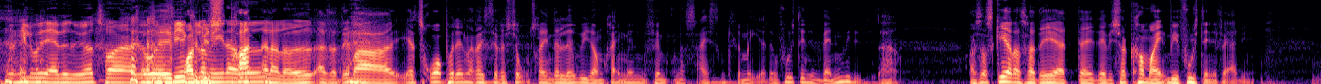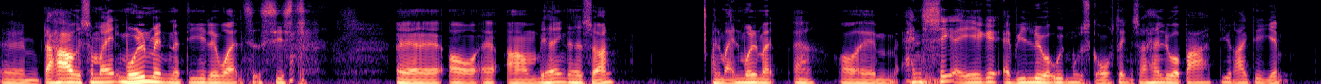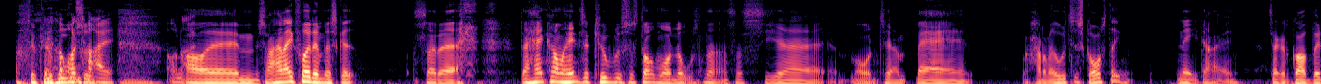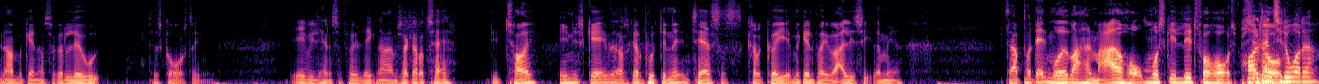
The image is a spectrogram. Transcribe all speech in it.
Det var helt ude i Avedøre, tror jeg. Det var ude sådan i fire Brøndby kilometer Strand ude. eller noget. Altså, det var, jeg tror på den restaurationstræning, der løb vi omkring mellem 15 og 16 km. Det var fuldstændig vanvittigt. Ja. Og så sker der så det, at da, da vi så kommer ind, vi er fuldstændig færdige. Øhm, der har vi som regel målmændene, de løber altid sidst. øh, og øh, um, vi havde en, der hed Søren. Han var anden målmand. Ja. Og øhm, han ser ikke, at vi løber ud mod skorstenen, så han løber bare direkte hjem til klubhuset. oh, nej. Oh, nej. Og øhm, så han har ikke fået den besked. Så da, da han kommer hen til klubben, så står Morten Olsen der, og så siger Morten til ham, Hvad, har du været ude til skorstenen? Nej, der er ikke. Så kan du godt vende om igen, og så kan du løbe ud til skorstenen. Det ville han selvfølgelig ikke. Nej, men så kan du tage dit tøj ind i skabet, og så kan du putte det ned i en taske, og så kan du køre hjem igen, for I vil aldrig se dig mere. Så på den måde var han meget hård, måske lidt for hård. Holdt han sit ord der?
